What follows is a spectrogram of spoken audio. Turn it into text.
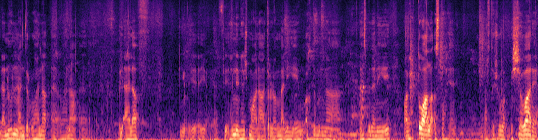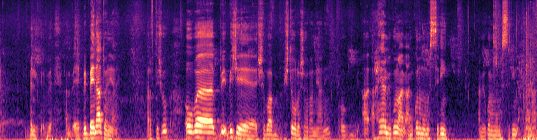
لأنه هن عند الرهناء رهناء بالآلاف. هن انهجموا على عدر العمالية وأخذوا منها ناس مدنية وعم يحطوها على أسطح يعني. عرفت شو؟ بالشوارع بيناتهم يعني. عرفت شو؟ وبيجي الشباب بيشتغلوا شغلا يعني واحيانا بيكونوا عم يكونوا ممثلين عم يكونوا ممثلين أحيانا.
